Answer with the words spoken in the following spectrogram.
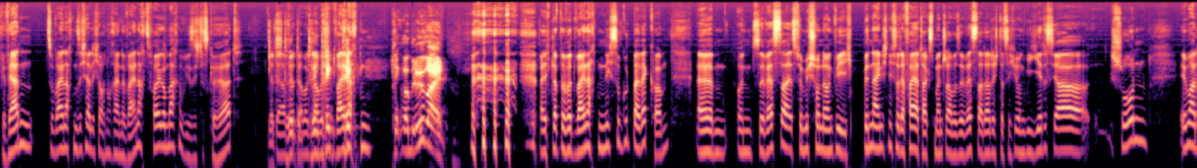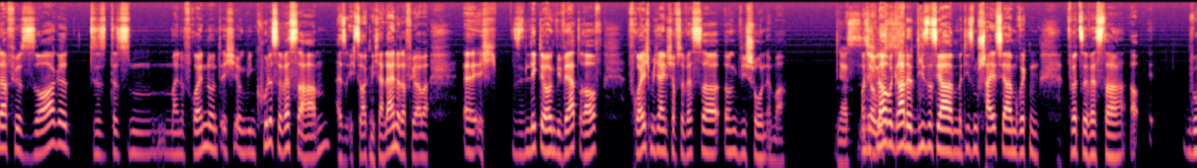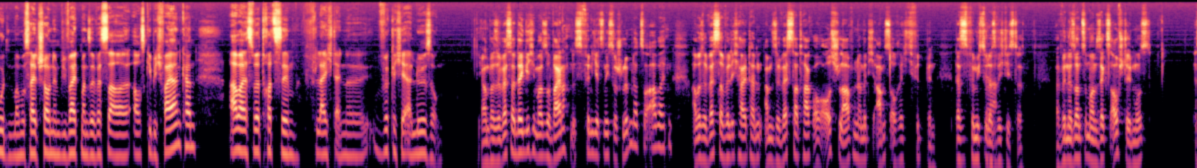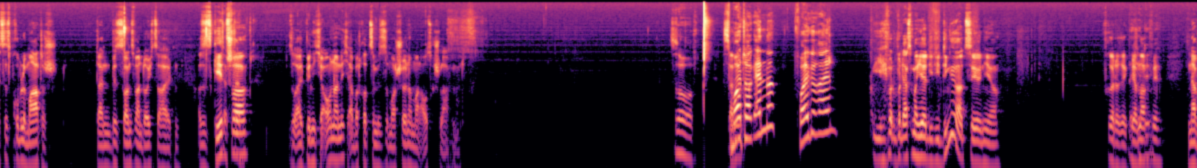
Wir werden zu Weihnachten sicherlich auch noch eine Weihnachtsfolge machen, wie sich das gehört. Jetzt Da trin- wird aber, glaube ich, Weihnachten. Trink mal Glühwein! Weil ich glaube, da wird Weihnachten nicht so gut bei wegkommen. Ähm, und Silvester ist für mich schon irgendwie, ich bin eigentlich nicht so der Feiertagsmensch, aber Silvester, dadurch, dass ich irgendwie jedes Jahr schon immer dafür sorge, dass, dass meine Freunde und ich irgendwie ein cooles Silvester haben. Also ich sorge nicht alleine dafür, aber äh, ich lege da irgendwie Wert drauf. Freue ich mich eigentlich auf Silvester irgendwie schon immer. Ja, Und ich glaube, gerade dieses Jahr, mit diesem Scheißjahr im Rücken, wird Silvester. Gut, man muss halt schauen, inwieweit man Silvester ausgiebig feiern kann. Aber es wird trotzdem vielleicht eine wirkliche Erlösung. Ja, und bei Silvester denke ich immer so, Weihnachten ist, finde ich jetzt nicht so schlimm, da zu arbeiten. Aber Silvester will ich halt dann am Silvestertag auch ausschlafen, damit ich abends auch richtig fit bin. Das ist für mich so Ja. das Wichtigste. Weil wenn du sonst immer um sechs aufstehen musst, ist das problematisch. Dann bis sonst wann durchzuhalten. Also es geht Das zwar, so alt bin ich ja auch noch nicht, aber trotzdem ist es immer schön, wenn man ausgeschlafen hat. So, Smalltalk Ende? Folge rein? Ich wollte wollt erstmal hier die, die Dinge erzählen hier. Frederik, wir haben Welche noch, na,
